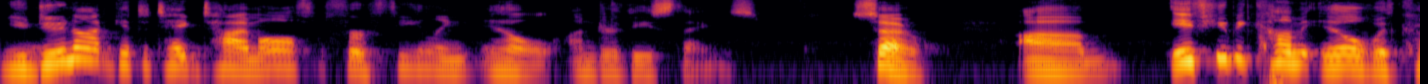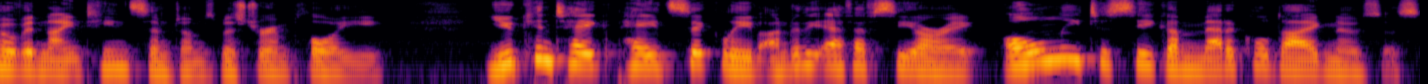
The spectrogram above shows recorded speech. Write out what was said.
You do not get to take time off for feeling ill under these things. So, um, if you become ill with COVID 19 symptoms, Mr. Employee, you can take paid sick leave under the FFCRA only to seek a medical diagnosis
